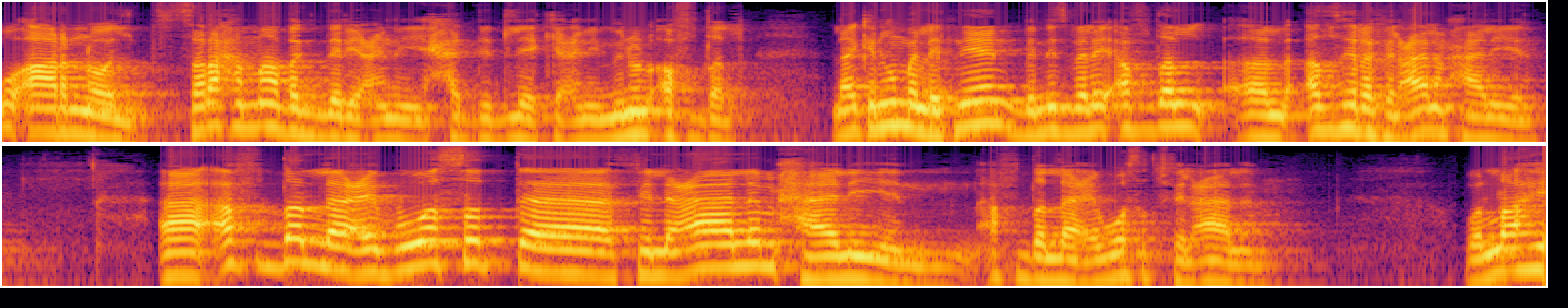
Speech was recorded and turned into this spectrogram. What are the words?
وأرنولد. صراحة ما بقدر يعني أحدد لك يعني منو الأفضل لكن هم الاثنين بالنسبة لي أفضل الأظهرة في العالم حاليا. أفضل لاعب وسط في العالم حاليا. أفضل لاعب وسط في العالم. والله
